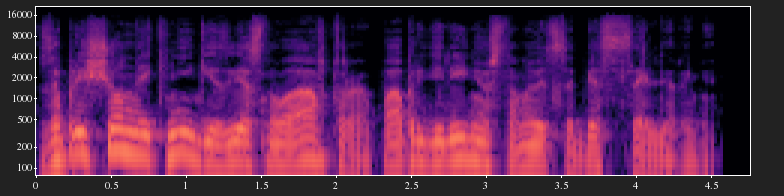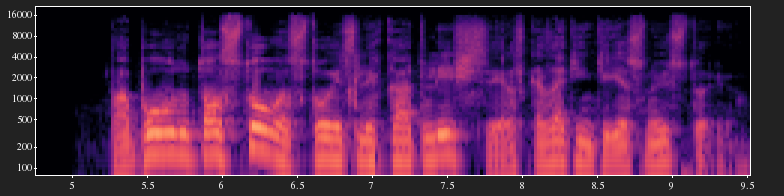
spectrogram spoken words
Запрещенные книги известного автора по определению становятся бестселлерами. По поводу Толстого стоит слегка отвлечься и рассказать интересную историю.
